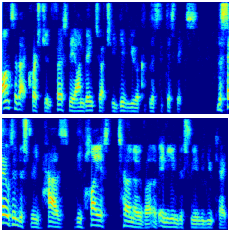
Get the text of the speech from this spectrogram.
answer that question, firstly, I'm going to actually give you a couple of statistics. The sales industry has the highest turnover of any industry in the UK.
